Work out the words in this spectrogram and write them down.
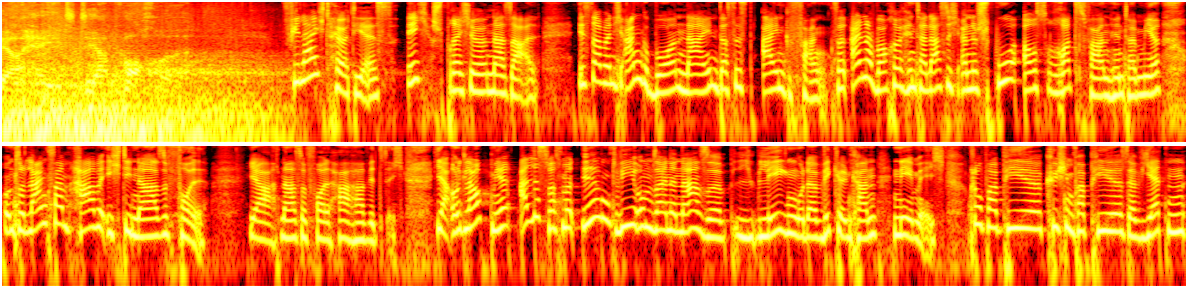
Hate der Woche. Vielleicht hört ihr es. Ich spreche nasal. Ist aber nicht angeboren, nein, das ist eingefangen. Seit einer Woche hinterlasse ich eine Spur aus Rotzfahren hinter mir und so langsam habe ich die Nase voll. Ja, Nase voll, haha, witzig. Ja, und glaubt mir, alles, was man irgendwie um seine Nase legen oder wickeln kann, nehme ich. Klopapier, Küchenpapier, Servietten,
